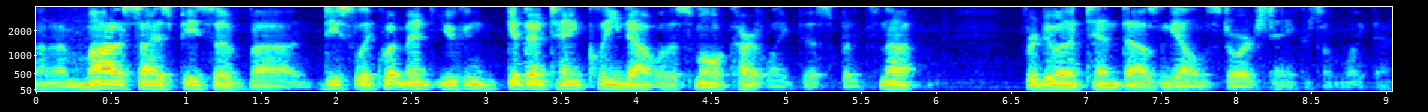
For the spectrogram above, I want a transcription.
on a modest sized piece of uh, diesel equipment, you can get that tank cleaned out with a small cart like this, but it's not for doing a 10,000 gallon storage tank or something like that.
